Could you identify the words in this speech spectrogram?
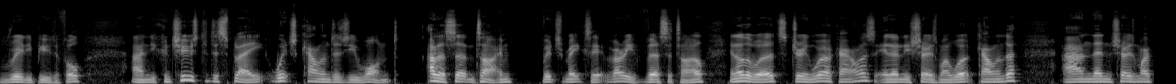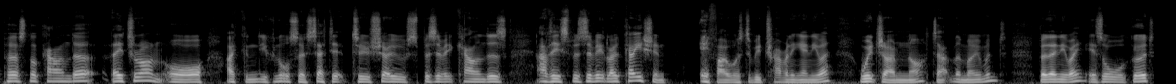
really beautiful, and you can choose to display which calendars you want at a certain time which makes it very versatile. In other words, during work hours, it only shows my work calendar and then shows my personal calendar later on. Or I can you can also set it to show specific calendars at a specific location if I was to be traveling anywhere, which I'm not at the moment. But anyway, it's all good.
